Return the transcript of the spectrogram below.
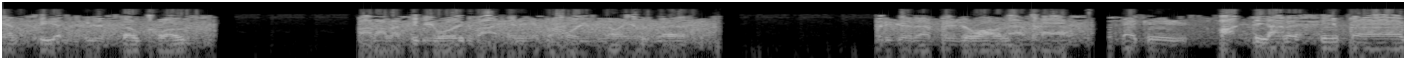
can't see it because it's so close. I'd honestly be worried about hitting it before you know was there. Pretty good at visual on that pass. It's like a octagonal shape. Uh,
